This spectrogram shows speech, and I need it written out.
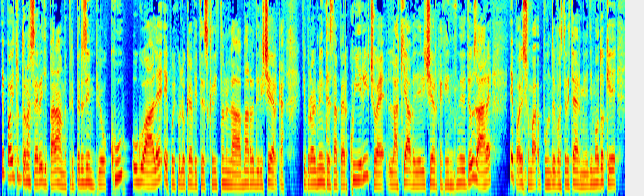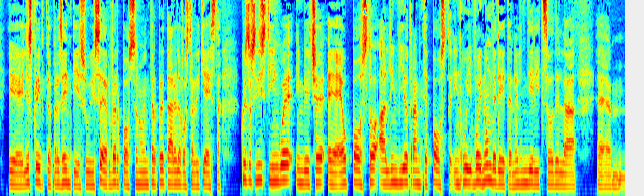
E poi tutta una serie di parametri, per esempio Q uguale e poi quello che avete scritto nella barra di ricerca, che probabilmente sta per query, cioè la chiave di ricerca che intendete usare e poi insomma appunto i vostri termini, di modo che eh, gli script presenti sui server possano interpretare la vostra richiesta. Questo si distingue invece, è opposto all'invio tramite post, in cui voi non vedete nell'indirizzo della, ehm,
